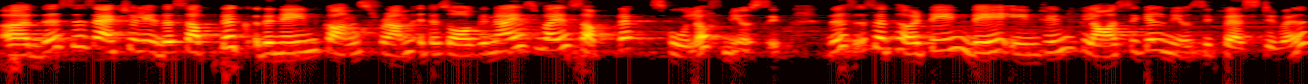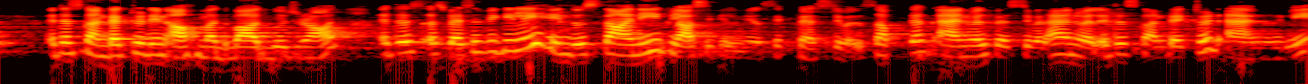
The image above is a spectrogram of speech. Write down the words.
Uh, this is actually the Saptak, the name comes from, it is organized by Saptak School of Music. This is a 13 day Indian classical music festival. It is conducted in Ahmedabad, Gujarat. It is specifically Hindustani classical music festival, Saptak Annual Festival. Annual, it is conducted annually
